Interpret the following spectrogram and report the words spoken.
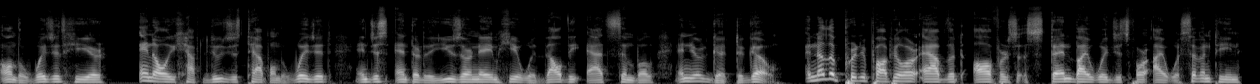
on the widget here and all you have to do is just tap on the widget and just enter the username here without the at symbol and you're good to go. Another pretty popular app that offers standby widgets for iOS 17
